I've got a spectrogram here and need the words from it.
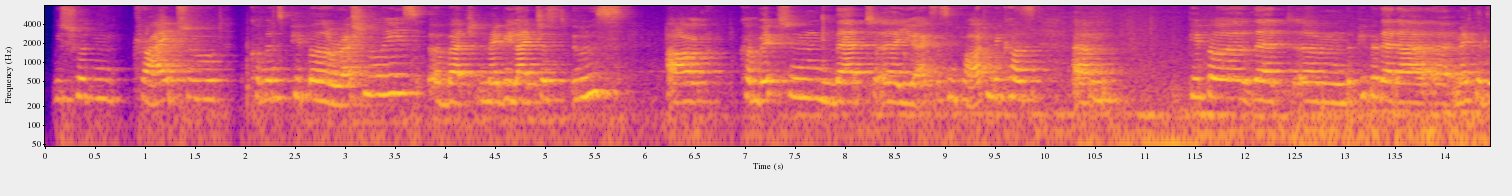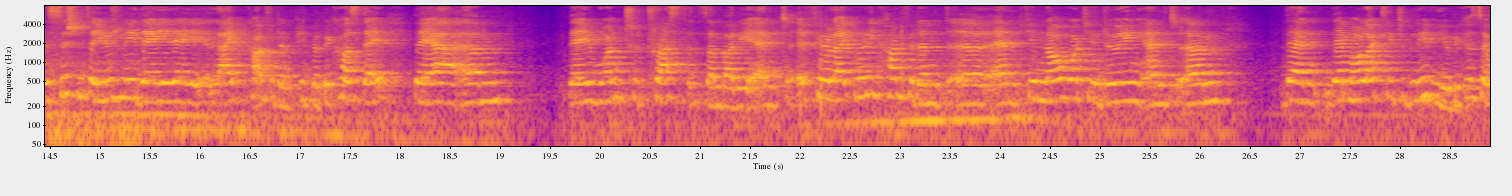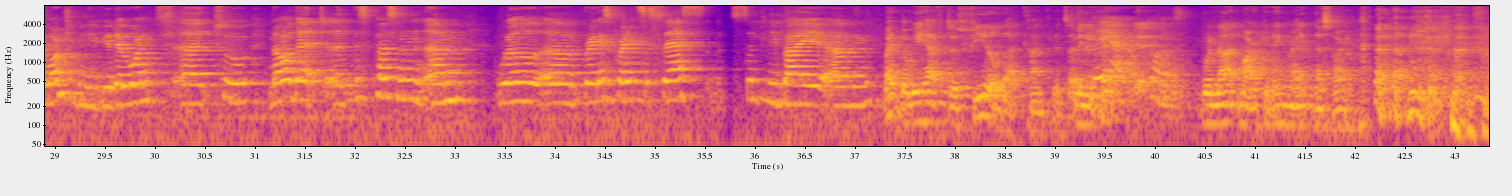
we shouldn't try to convince people rationally, but maybe like just use our conviction that uh, UX is important because um, people that um, the people that are, uh, make the decisions they usually they, they like confident people because they they are um, they want to trust in somebody. And if you're like really confident uh, and you know what you're doing and um, then they're more likely to believe you because they want to believe you. They want uh, to know that uh, this person um, will uh, bring us great success simply by um, Right, but we have to feel that confidence. I mean, we Yeah, can't- of course. We're not marketing, right? No, sorry.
